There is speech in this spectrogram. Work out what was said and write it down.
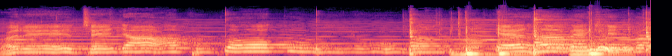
ભરે છે જાખું ગોકુળિયું ગામ. એ હવે હિબકા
